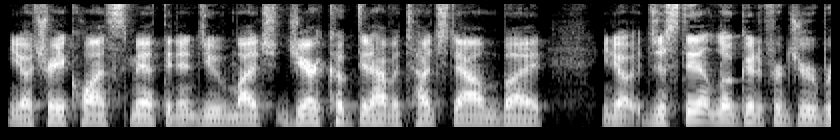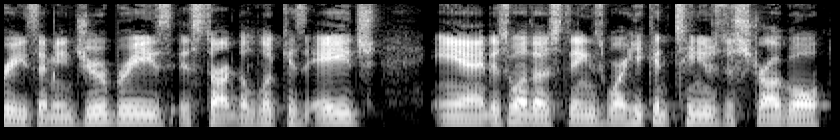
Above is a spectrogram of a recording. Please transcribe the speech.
You know, Tre'Quan Smith didn't do much. Jared Cook did have a touchdown, but you know, just didn't look good for Drew Brees. I mean, Drew Brees is starting to look his age, and it's one of those things where he continues to struggle.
